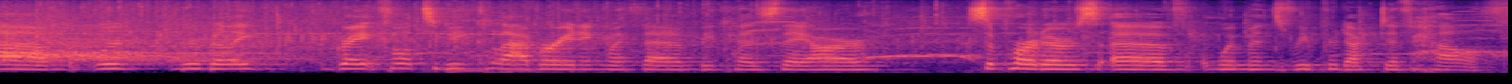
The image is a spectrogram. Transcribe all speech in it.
Um, we're, we're really grateful to be collaborating with them because they are supporters of women's reproductive health.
